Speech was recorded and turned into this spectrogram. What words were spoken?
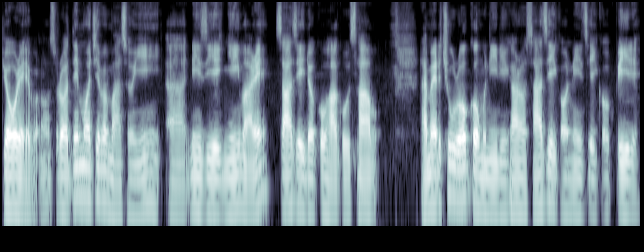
ပြောတယ်ပေါ့နော်ဆိုတော့တင်မောချင်းဘက်မှာဆိုရင်အာနေစီငိမ့်ပါတယ်စားစိတ်တော့ကိုဟာကိုစားပေါ့ဒါပေမဲ့တချို့တော့ကုမ္ပဏီတွေကတော့စားစိတ်ကောနေစိတ်ကောပေးတယ်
